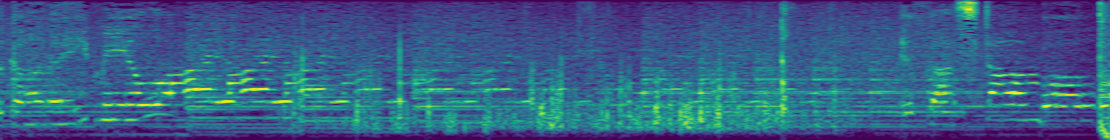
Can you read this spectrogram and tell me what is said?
You're gonna eat me alive. If I stumble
